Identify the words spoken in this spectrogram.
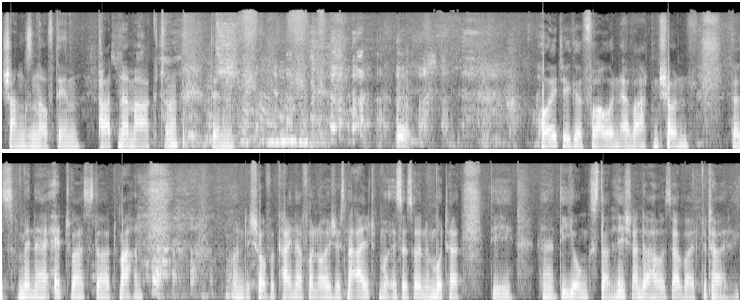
Chancen auf dem Partnermarkt. Ne? Denn Heutige Frauen erwarten schon, dass Männer etwas dort machen. Und ich hoffe, keiner von euch ist eine, Alt ist also eine Mutter, die äh, die Jungs dann nicht an der Hausarbeit beteiligen.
